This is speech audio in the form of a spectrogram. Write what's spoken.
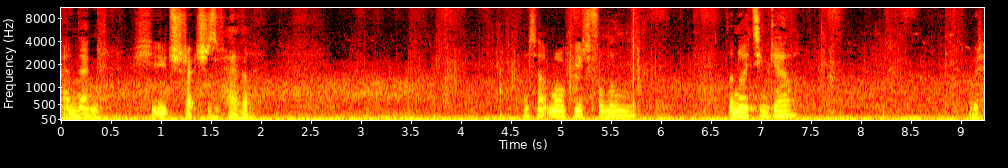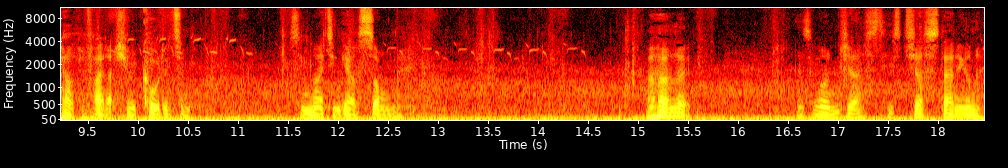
and then huge stretches of heather. Is that more beautiful than the nightingale? It would help if I'd actually recorded some some nightingale song. Oh look, there's one just he's just standing on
